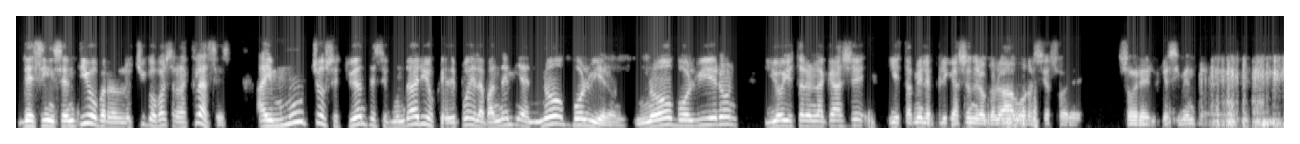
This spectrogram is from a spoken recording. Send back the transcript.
desincentivo para que los chicos vayan a las clases. Hay muchos estudiantes secundarios que después de la pandemia no volvieron, no volvieron y hoy están en la calle y es también la explicación de lo que hablábamos recién sobre, sobre el crecimiento del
